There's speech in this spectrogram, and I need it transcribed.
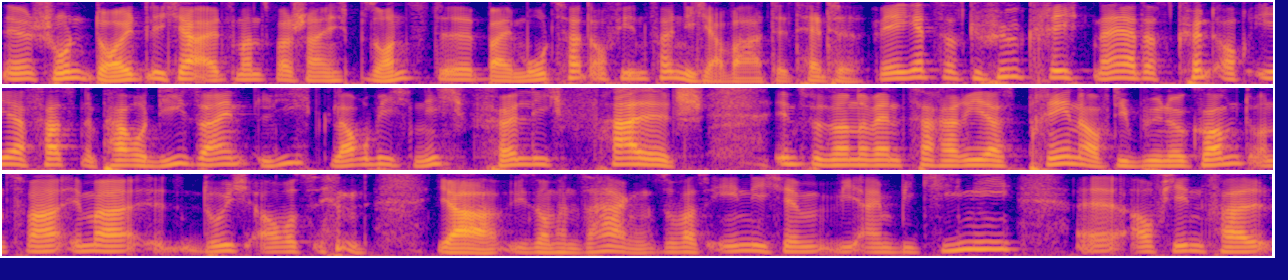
äh schon deutlicher, als man es wahrscheinlich sonst äh, bei Mozart auf jeden Fall nicht erwartet hätte. Wer jetzt das Gefühl kriegt, naja, das könnte auch eher fast eine Parodie sein, liegt, glaube ich, nicht völlig falsch. Insbesondere wenn Zacharias Prehn auf die Bühne kommt und zwar immer äh, durchaus in, ja, wie soll man sagen, sowas ähnlichem wie ein Bikini. Äh, auf jeden Fall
